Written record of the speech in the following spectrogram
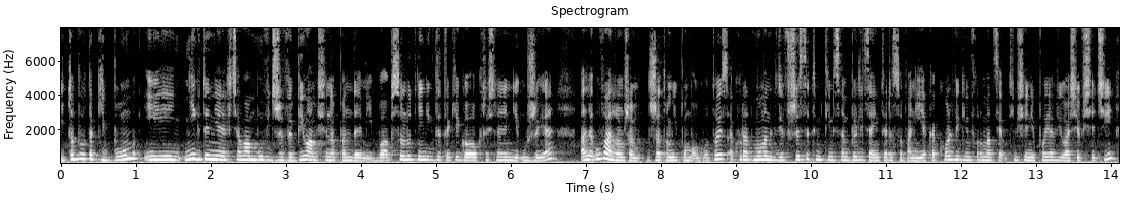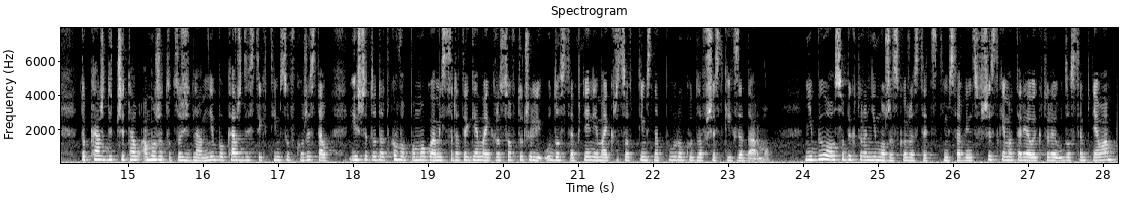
I to był taki boom i nigdy nie chciałam mówić, że wybiłam się na pandemii, bo absolutnie nigdy takiego określenia nie użyję, ale uważam, że, że to mi pomogło. To jest akurat moment, gdzie wszyscy tym Teamsem byli zainteresowani. Jakakolwiek informacja o Teamsie nie pojawiła się w sieci, to każdy czytał, a może to coś dla mnie, bo każdy z tych Teamsów korzystał. I jeszcze dodatkowo pomogła mi strategia Microsoftu, czyli udostępnienie Microsoft Teams na pół roku dla wszystkich za darmo nie było osoby, która nie może skorzystać z Teamsa, więc wszystkie materiały, które udostępniałam,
